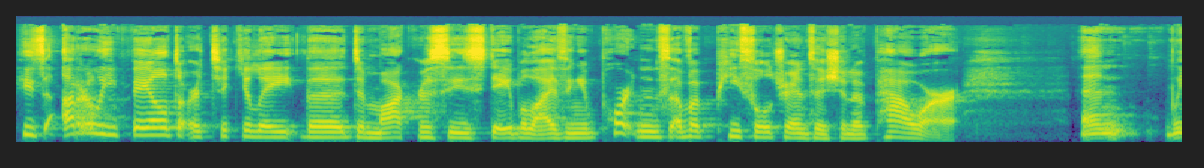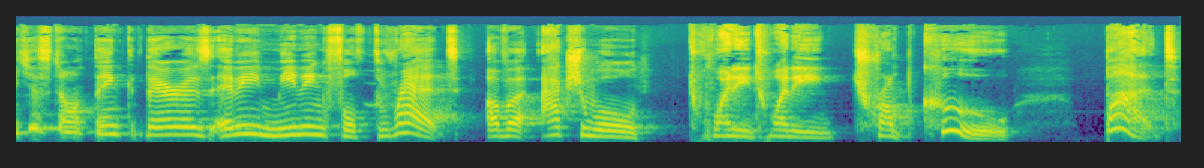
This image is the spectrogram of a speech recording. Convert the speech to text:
He's utterly failed to articulate the democracy's stabilizing importance of a peaceful transition of power. And we just don't think there is any meaningful threat of an actual 2020 Trump coup. But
